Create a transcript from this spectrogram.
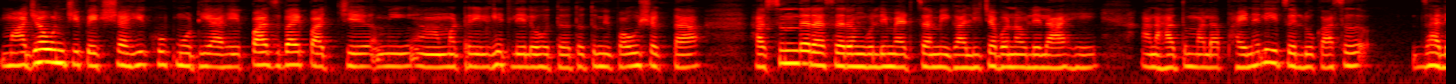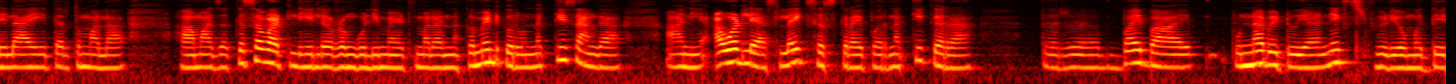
माझ्या उंचीपेक्षाही खूप मोठी आहे. पाच बाय पाचचे मी मटेरियल घेतलेलं होतं. तर तुम्ही पाहू शकता हा सुंदर असा रंगोली मॅटचा मी गालीचा बनवलेला आहे. आणि हा तुम्हाला फायनलीचं लूक लुक असं झालेला आहे तर तुम्हाला हा माझं कसं वाटली हे रंगोली मॅट मला न कमेंट करून नक्की सांगा. आणि आवडल्यास लाईक सबस्क्रायबर नक्की करा. तर बाय बाय पुन्हा भेटूया नेक्स्ट व्हिडिओमध्ये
